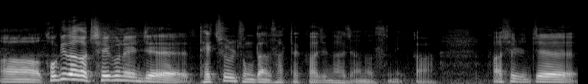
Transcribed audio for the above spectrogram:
어, 거기다가 최근에 이제 대출 중단 사태까지 나지 않았습니까? 사실 이제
